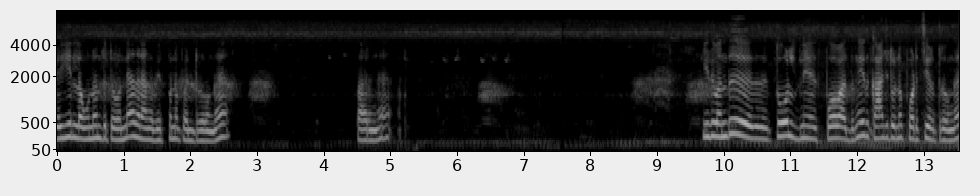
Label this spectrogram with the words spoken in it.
வெயிலில் உணர்ந்துட்ட உடனே அதை நாங்கள் விற்பனை பண்ணிடுவோங்க பாருங்கள் இது வந்து தோல் போகாதுங்க இது காஞ்சிட்டோன்னே புடச்சி எடுத்துருவோங்க.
